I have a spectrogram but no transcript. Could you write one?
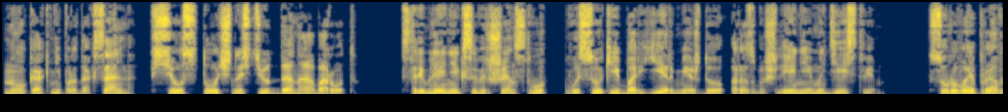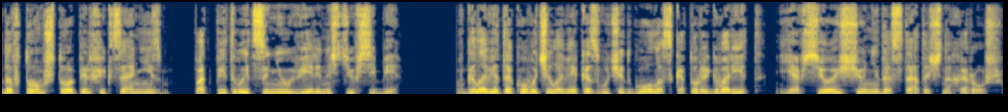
но, как ни парадоксально, все с точностью да наоборот. Стремление к совершенству — высокий барьер между размышлением и действием. Суровая правда в том, что перфекционизм подпитывается неуверенностью в себе. В голове такого человека звучит голос, который говорит «я все еще недостаточно хорош».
